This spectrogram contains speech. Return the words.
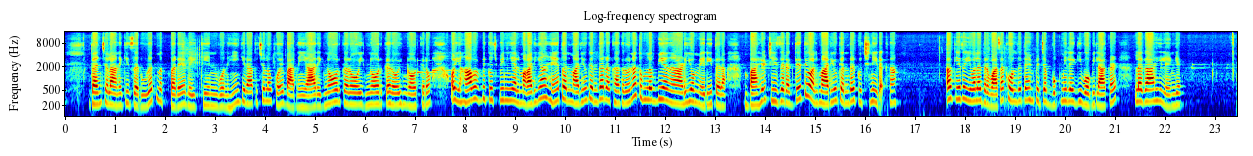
गन चलाने की ज़रूरत मत पड़े, लेकिन वो नहीं गिरा तो चलो कोई बात नहीं यार इग्नोर करो इग्नोर करो इग्नोर करो। और यहाँ पर भी कुछ भी नहीं, अलमारियाँ हैं तो अलमारियों के अंदर रखा करो ना, तुम लोग भी अनाड़ी हो मेरी तरह। बाहर चीज़ें रख देते हो, अलमारियों के अंदर कुछ नहीं रखना। ओके तो ये वाला दरवाज़ा खोल देते हैं, फिर जब बुक मिलेगी वो भी लाकर लगा ही लेंगे।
